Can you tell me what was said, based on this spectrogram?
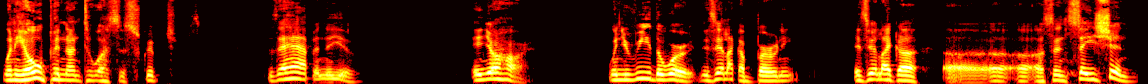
when he opened unto us the scriptures? Does that happen to you? In your heart? When you read the word, is it like a burning? Is it like a, a, a, a sensation?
